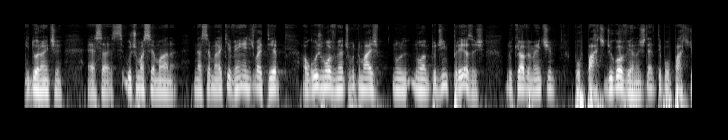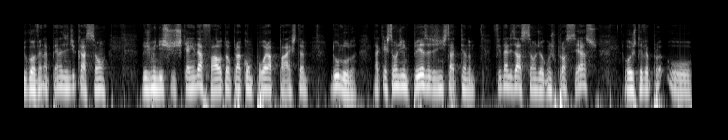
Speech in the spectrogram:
E durante essa última semana e na semana que vem, a gente vai ter alguns movimentos muito mais no, no, âmbito de empresas do que, obviamente, por parte de governo. A gente deve ter por parte de governo apenas indicação dos ministros que ainda faltam para compor a pasta do Lula. Na questão de empresas, a gente está tendo finalização de alguns processos. Hoje teve o,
